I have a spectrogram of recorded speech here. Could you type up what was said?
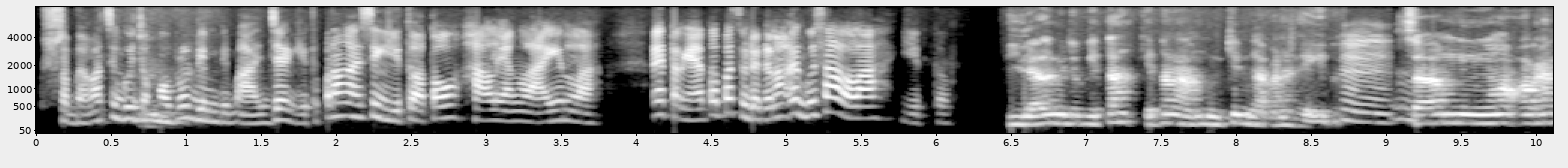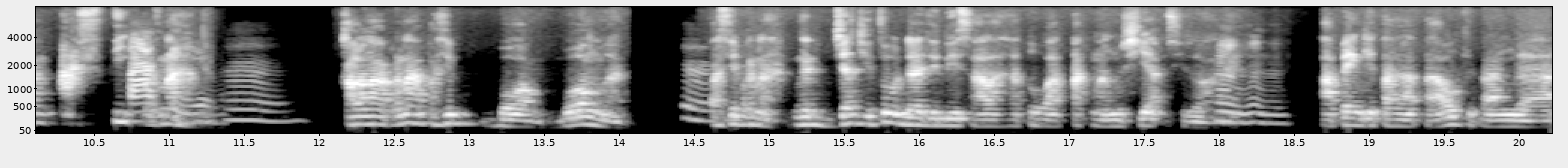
Susah banget sih gue ajak Hmm. ngobrol diem-diem aja gitu. Pernah gak sih gitu? Atau hal yang lain lah. Eh ternyata pas udah kenal, eh gue salah gitu. di dalam hidup kita kita nggak mungkin nggak pernah kayak gitu Hmm, semua orang pasti, pernah pasti. Hmm. kalau nggak pernah pasti bohong bohong banget Hmm. pasti pernah ngejudge itu udah jadi salah satu watak manusia sih soalnya Hmm, hmm. apa yang kita nggak tahu kita nggak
